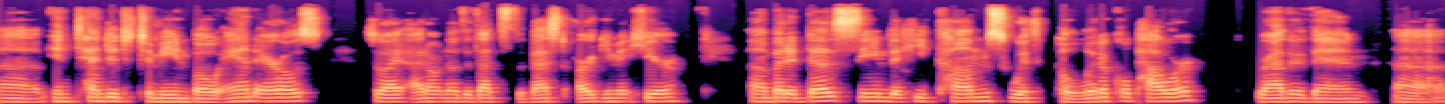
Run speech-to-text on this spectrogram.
uh, intended to mean bow and arrows. So I, I, don't know that that's the best argument here. Uh, but it does seem that he comes with political power rather than uh,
